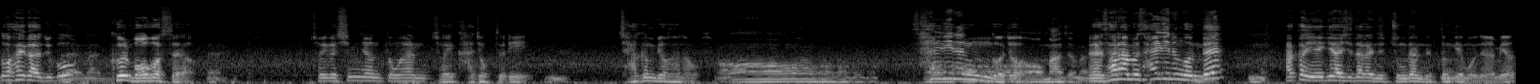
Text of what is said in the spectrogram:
또 해가지고 네, 맞아. 그걸 먹었어요. 네. 저희가 10년 동안 저희 가족들이 음. 작은 병 하나 없어요. 어. 살리는 어, 거죠. 어, 맞아 맞아. 네, 사람을 살리는 건데 음. 아까 얘기하시다가 이제 중단됐던 게 뭐냐면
